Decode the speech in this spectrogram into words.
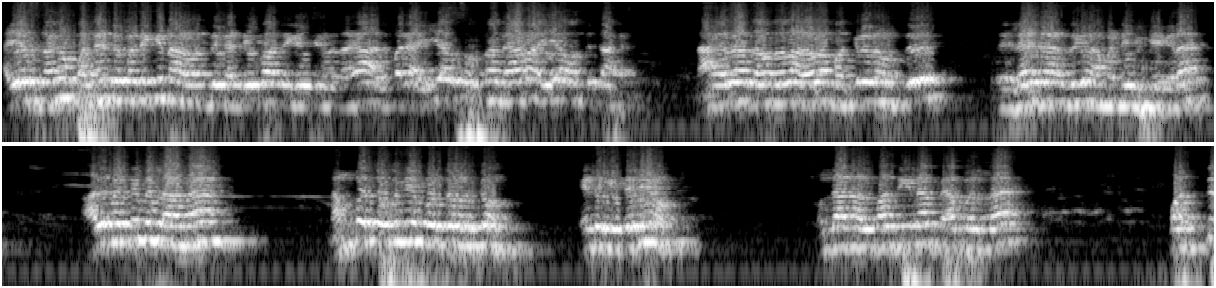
ஐயா சொன்னாங்க பன்னெண்டு மணிக்கு நான் வந்து கண்டிப்பா நிகழ்ச்சி வந்தாங்க. அது மாதிரி ஐயா சொன்ன நேரம் ஐயா வந்துட்டாங்க. நாங்க தான் தவறுதலா அதெல்லாம் மக்களிடம் வந்து லேட் ஆனதுக்கு நான் மன்னிப்பு கேட்கிறேன். அது மட்டும் இல்லாம நம்ம தொகுதியை பொறுத்தவரைக்கும் எனக்கு தெரியும். முந்தா நாள் பாத்தீங்கன்னா பேப்பர்ல பத்து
